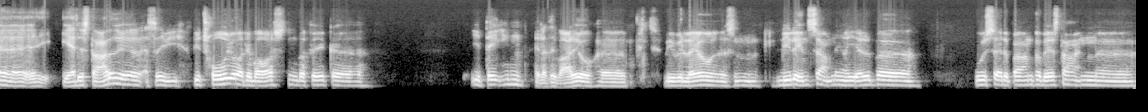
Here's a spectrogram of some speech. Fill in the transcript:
Øh, ja, det startede, altså vi, vi troede jo, at det var os, der fik øh, ideen, eller det var det jo, øh, vi ville lave øh, sådan en lille indsamling og hjælpe øh, udsatte børn på Vestegnen. Øh,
